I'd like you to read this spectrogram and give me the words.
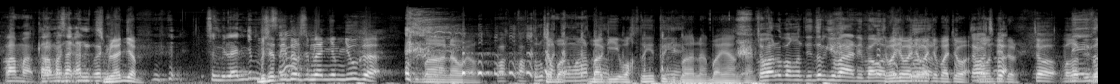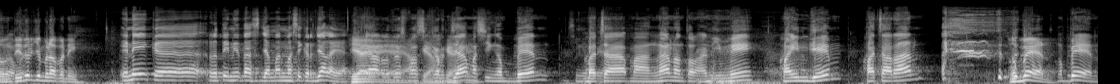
Lama. Kalau 8 misalkan jam. gue 9 jam. 9 jam Bisa tidur 9 jam juga. Gimana, Wel? Wak- Waktu lu Coba panjang banget. bagi lu. waktunya itu Iya. gimana, bayangkan. Coba lu bangun tidur gimana nih? Bangun Coba, coba, tidur. coba, coba, coba. Bangun tidur. Coba, bangun Nih. tidur. Bangun tidur jam berapa nih? Ini ke rutinitas zaman masih kerja lah ya. Iya, Ya, iya, terus iya, masih oke, kerja, oke. masih ngeband, Masih ngeband. baca manga, nonton anime, main game, pacaran, Ngeband. ngeband.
